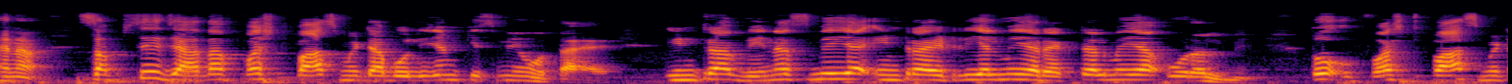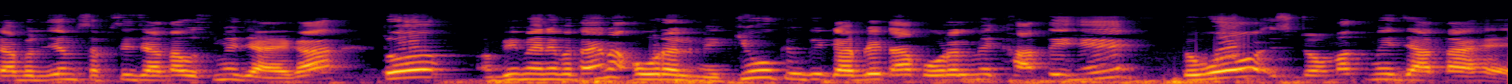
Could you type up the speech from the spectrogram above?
है ना? सबसे ज़्यादा फ़र्स्ट पास मेटाबॉलिज्म किसमें होता है? इंट्रावेनस में या इंट्राएट्रियल में या रेक्टल में या ओरल में। तो फ़र्स्ट पास मेटाबॉलिज्म सबसे ज़्यादा उसमें जाएगा। तो अभी मैंने बताया ना ओरल में। क्यों? क्योंकि टैबलेट आप ओरल में खाते हैं तो वो स्टोमक में जाता है।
